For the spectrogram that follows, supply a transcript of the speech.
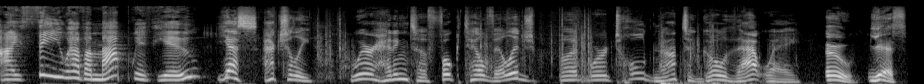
I see you have a map with you. Yes, actually, we're heading to Folktale Village, but we're told not to go that way. Oh, yes.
